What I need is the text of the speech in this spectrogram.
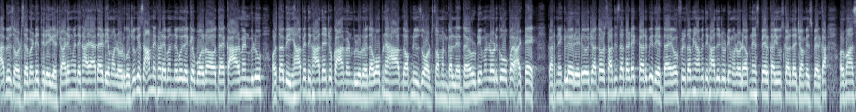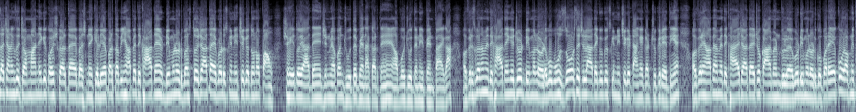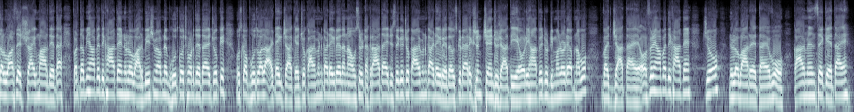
Episode seventy three के starting में दिखाया जाता है डेमन लॉर्ड को, जो कि सामने खड़े बंदे को देख बोल रहा होता है कारमेन ब्लू और तभी यहाँ पे दिखाते हैं जो कारमेन ब्लू रहता है, वो अपने हाथ में अपनी जोट समन कर लेता है, और डेमन लॉर्ड के ऊपर अटैक करने के लिए रेडी हो जाता है, और साथ ही साथ अटैक कर भी देता है, और फिर तब यहाँ पे दिखाते हैं जो डेमन लॉर्ड अपने स्पेल का यूज़ करता है जम स्पेल का, और वहाँ से अचानक से जम मारने की कोशिश करता है बचने के लिए, पर तभी यहाँ पे दिखाते हैं डेमन लॉर्ड बच तो जाता है बट उसके नीचे के दोनों पाँव शहीद हो जाते हैं, जिनमें अपन जूते पहना करते हैं, अब वो जूते नहीं पहन पाएगा, और फिर उसके बाद हमें दिखाते हैं कि जो डेमन लॉर्ड है, वो बहुत ज़ोर से चलाता है, क्योंकि उसके नीचे के टांगे कट चुकी रहती हैं। और फिर यहाँ पे हमें दिखाया जाता है जो कार्मेंट ब्लू है, वो डिमोलोड के ऊपर एक और अपनी तलवार से स्ट्राइक मार देता है। पर तब यहाँ पे दिखाते हैं निलोबार बीच में अपने भूत को छोड़ देता है, जो कि उसका भूत वाला अटैक जाके, जो कार्मेंट का अटैक रहता है, ना उसे टकराता है, जिससे कि जो कार्मेंट का अटैक रहता है, उसकी डायरेक्शन चेंज हो जाती है। और यहाँ पे जो डिमोलोड है, अपना वो बच जाता है। और फिर यहाँ पर दिखाते हैं जो निलोबार रहता है, वो कार्मेन से कहता है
